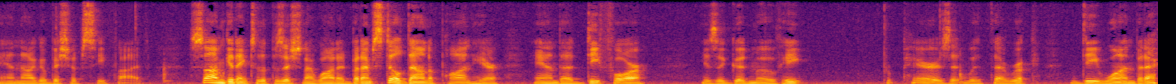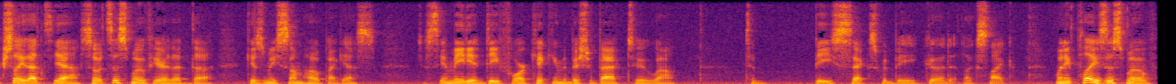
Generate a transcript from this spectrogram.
And now I go bishop c5. So I'm getting to the position I wanted, but I'm still down a pawn here, and uh, d4 is a good move. He prepares it with uh, rook d1, but actually that's, yeah, so it's this move here that uh, gives me some hope, I guess. Just the immediate d4 kicking the bishop back to, uh, to b6 would be good, it looks like. When he plays this move,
